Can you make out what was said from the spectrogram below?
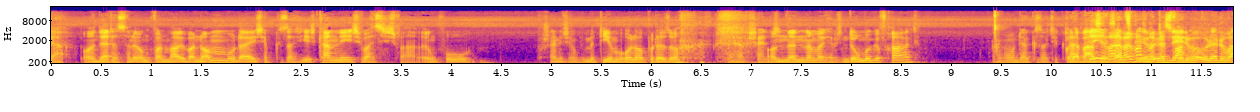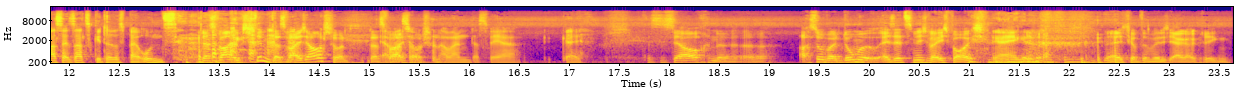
Ja. Und der hat das dann irgendwann mal übernommen oder ich habe gesagt, hier, ich kann nicht, ich weiß, ich war irgendwo wahrscheinlich irgendwie mit dir im Urlaub oder so. Ja, wahrscheinlich. Und dann habe ich den Dome gefragt. Und er hat gesagt, ja, klar. Oder, warst Nee, Ersatz warte, warte das, nee, war, du, oder du warst Ersatzgitarrist bei uns. das war, stimmt, das war ich auch schon. Das ja, war ich auch schon, aber das wäre geil. Das ist ja auch eine. Äh, ach so, weil Dome ersetzt mich, weil ich bei euch bin. Ja, genau. ja, ich glaube, dann werde ich Ärger kriegen.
